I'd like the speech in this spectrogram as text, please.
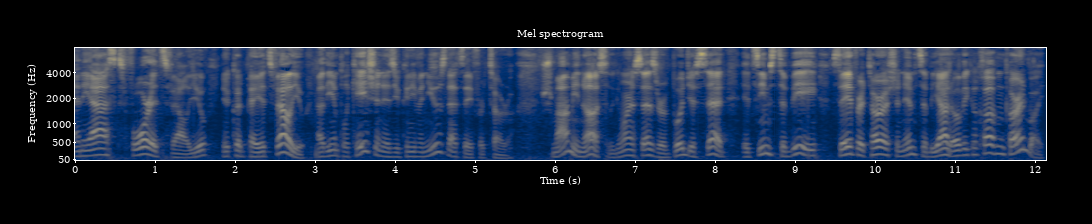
and he asks for its value, you could pay its value. Now the implication is you can even use that sefer Torah. Shma minas. The Gemara says, Rav Budja said, it seems to be sefer Torah shenimtza biyad ovi kachavim karenboy.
